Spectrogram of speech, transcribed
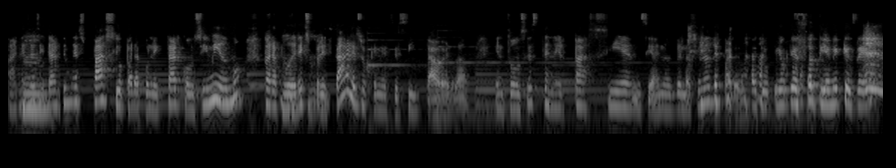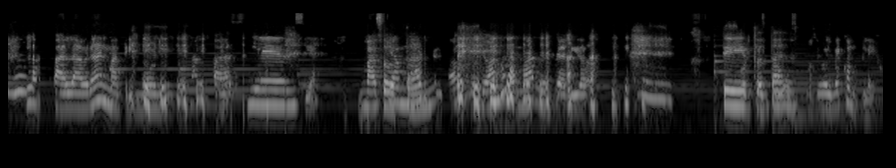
va a necesitar mm. de un espacio para conectar con sí mismo, para poder expresar eso que necesita, ¿verdad? Entonces, tener paciencia en las relaciones de pareja, yo creo que eso tiene que ser la palabra del matrimonio, la paciencia. Más que amor, ¿verdad? en realidad. Sí, total. Se, vuelve complejo.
